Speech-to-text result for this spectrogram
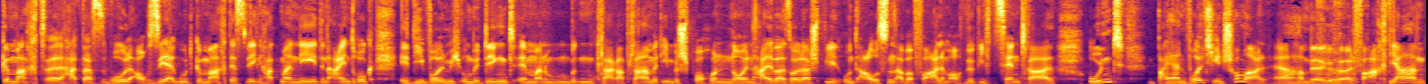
gemacht, äh, hat das wohl auch sehr gut gemacht. Deswegen hat man den Eindruck, äh, die wollen mich unbedingt. Äh, man hat ein klarer Plan mit ihm besprochen. Neun halber soll er spielen und außen, aber vor allem auch wirklich zentral. Und Bayern wollte ihn schon mal, ja, haben wir mhm. Gehört, vor acht Jahren.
